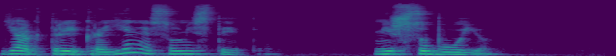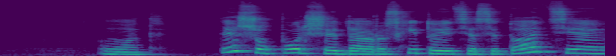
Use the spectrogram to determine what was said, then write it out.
як три країни сумістити між собою. От. Те, що в Польщі да, розхитується ситуація,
